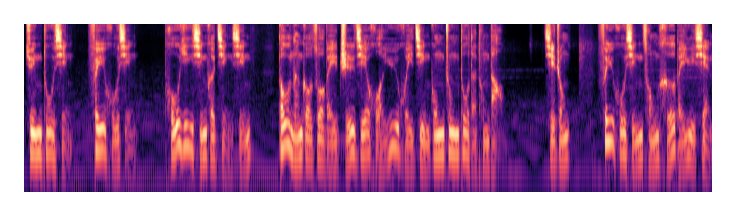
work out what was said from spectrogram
军都行、飞狐行、蒲阴行和景行。都能够作为直接或迂回进攻中都的通道，其中飞狐行从河北玉县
